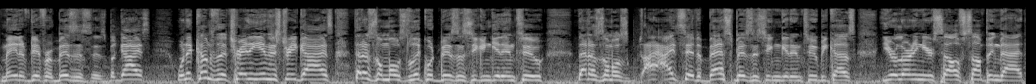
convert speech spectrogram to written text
made of different businesses. But guys, when it comes to the trading industry, guys, that is the most liquid business you can get into. That is the most, I'd say, the best business you can get into because you're learning yourself something that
